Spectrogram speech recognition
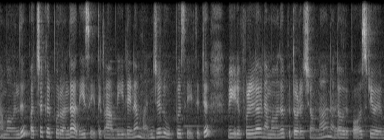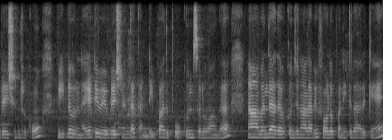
நம்ம வந்து பச்சைக்கற்பூரம் வந்து அதையும் சேர்த்துக்கலாம். அப்படி இல்லைன்னா மஞ்சள் உப்பு சேர்த்துட்டு வீடு ஃபுல்லாக நம்ம வந்து இப்போ தொடச்சோம்னா நல்ல ஒரு பாசிட்டிவ் வைப்ரேஷன் இருக்கும். வீட்டில் ஒரு நெகட்டிவ் வைப்ரேஷன் இருந்தால் கண்டிப்பாக அது போக்குன்னு சொல்லுவாங்க. நான் வந்து அதை கொஞ்ச நாளாகவே ஃபாலோ பண்ணிட்டு தான் இருக்கேன்.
